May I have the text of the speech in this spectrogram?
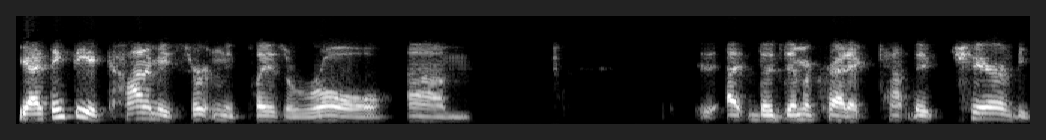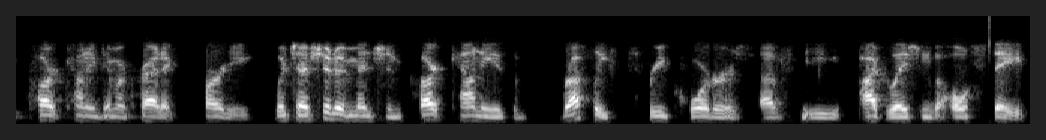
Yeah, I think the economy certainly plays a role. Um, the Democratic, the chair of the Clark County Democratic Party, which I should have mentioned, Clark County is roughly three quarters of the population of the whole state,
